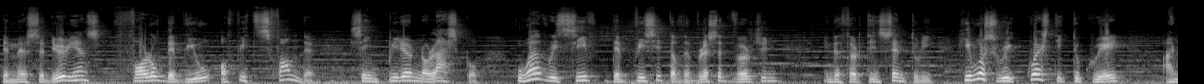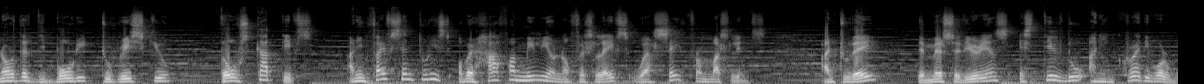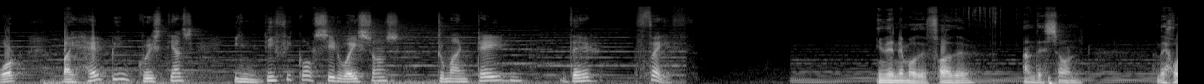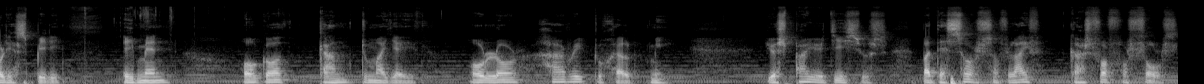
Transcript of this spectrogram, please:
The Mercedarians followed the view of its founder, Saint Peter Nolasco, who had received the visit of the Blessed Virgin in the 13th century. He was requested to create an order devoted to rescue those captives, and in five centuries, over half a million of slaves were saved from Muslims. And today, the Mercedarians still do an incredible work by helping Christians in difficult situations to maintain their faith. In the name of the Father, and the Son, and the Holy Spirit. Amen. O God, come to my aid. O Lord, hurry to help me. You spare Jesus, but the source of life casts for souls,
